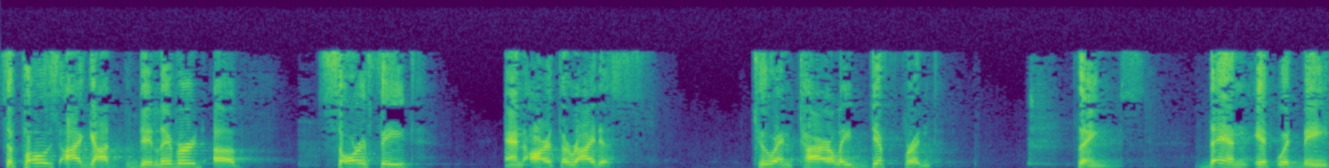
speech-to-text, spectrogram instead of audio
Suppose I got delivered of sore feet, and arthritis two entirely different things. Then it would be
